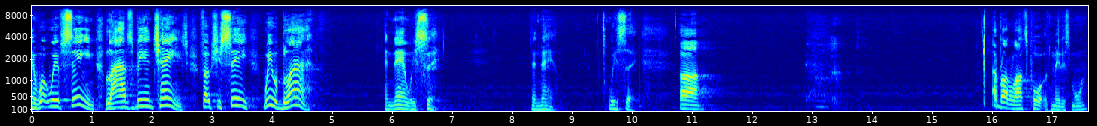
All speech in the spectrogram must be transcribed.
and what we've seen, lives being changed. Folks, you see, we were blind, and now we see. And now we see. Uh, I brought a lot of support with me this morning.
